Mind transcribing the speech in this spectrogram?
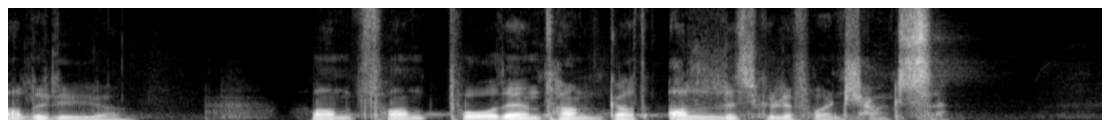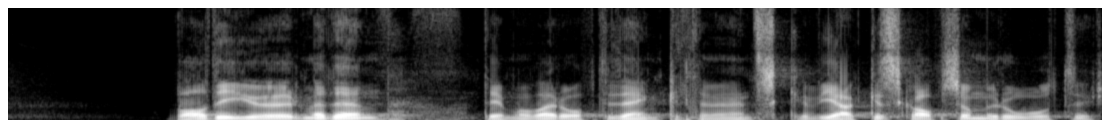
halleluja, han fant på den tanke at alle skulle få en sjanse. Hva de gjør med den, det må være opp til det enkelte mennesket. Vi er ikke skapt som roboter.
